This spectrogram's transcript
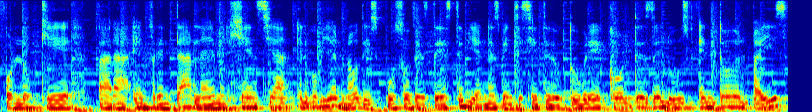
por lo que para enfrentar la emergencia el gobierno dispuso desde este viernes 27 de octubre cortes de luz en todo el país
